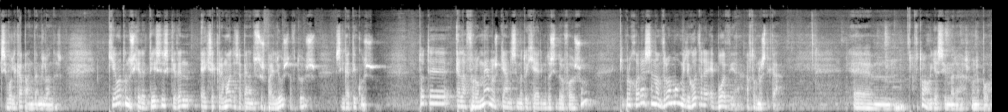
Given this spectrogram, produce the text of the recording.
συμβολικά πάντα μιλώντας. και όταν τους χαιρετήσεις και δεν έχεις εκκρεμότητες απέναντι στους παλιούς αυτούς συγκατοίκους, τότε ελαφρωμένος πιάνεσαι με το χέρι με τον σύντροφό σου και προχωράς σε έναν δρόμο με λιγότερα εμπόδια αυτογνωστικά. Ε, αυτό για σήμερα, ας πούμε, να πω.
